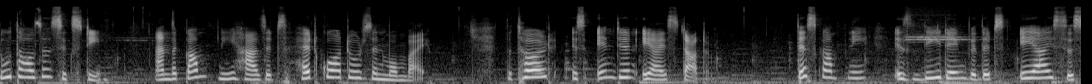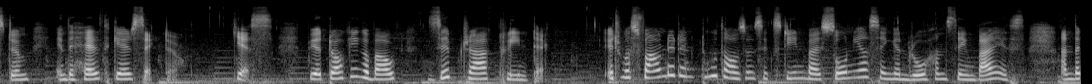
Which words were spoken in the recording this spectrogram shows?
2016 and the company has its headquarters in Mumbai. The third is Indian AI Startup. This company is leading with its AI system in the healthcare sector. Yes, we are talking about Ziptrax CleanTech. It was founded in 2016 by Sonia Singh and Rohan Singh Vyas, and the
